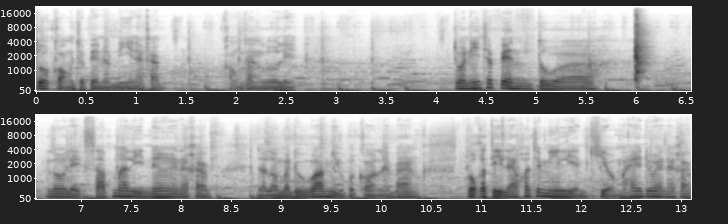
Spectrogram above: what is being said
ตัวกล่องจะเป็นแบบนี้นะครับ ของทางโรเล็กตัวนี้จะเป็นตัว Rolex Submariner นะครับ เดี๋ยวเรามาดูว่ามีอุปกรณ์อะไรบ้าง ปกติแล้วเขาจะมีเหรียญเขียวมาให้ด้วยนะครับ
